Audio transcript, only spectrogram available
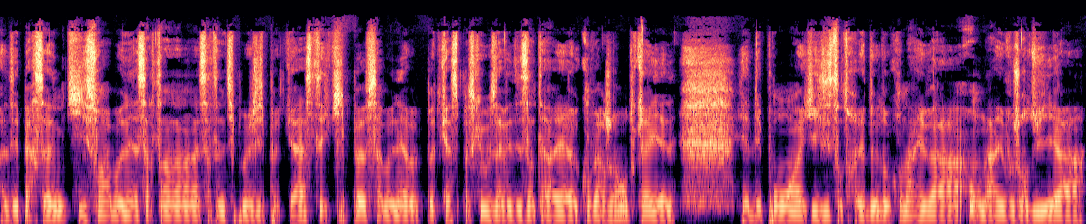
euh, des personnes qui sont abonnées à certains, certaines typologies de podcasts et qui peuvent s'abonner à votre podcast parce que vous avez des intérêts convergents. En tout cas, il y a, il y a des ponts qui existent entre les deux, donc on arrive à, on arrive aujourd'hui à,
